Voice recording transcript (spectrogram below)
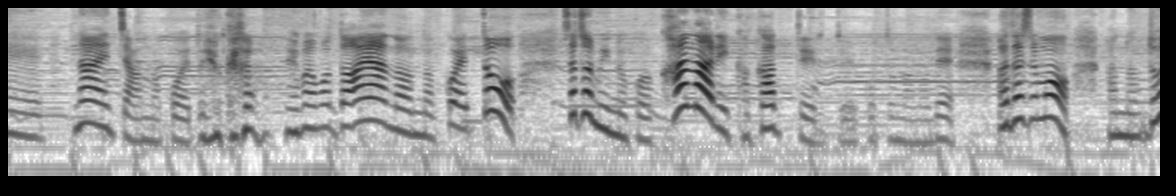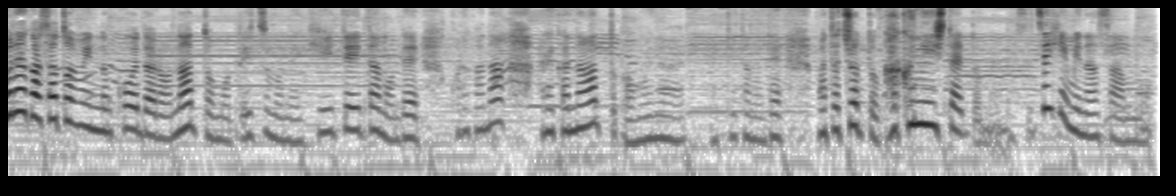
えー、なえちゃんの声というか 山本彩乃の声とさとみんの声かなりかかっているということなので私もあのどれがさとみんの声だろうなと思っていつもね聞いていたのでこれかなあれかなとか思いながらやっていたのでまたちょっと確認したいと思います。ぜひ皆さんも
